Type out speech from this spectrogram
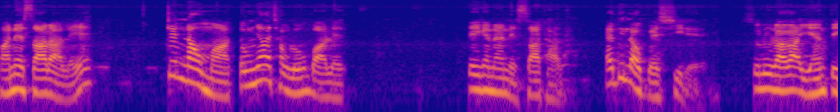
ဘာနဲ့စားတာလဲ 1နောက်မှာ3.6လုံးပါတဲ့ကိန်းကဏ္ဍနဲ့စားထားတာအဲ့ဒီလောက်ပဲရှိတယ်ဆိုလိုတာကအရန်သိ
